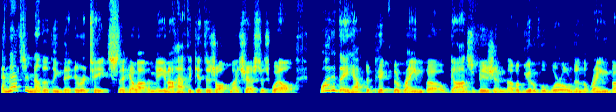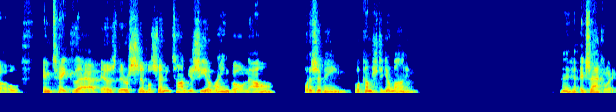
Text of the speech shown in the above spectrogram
And that's another thing that irritates the hell out of me. And I'll have to get this off my chest as well. Why did they have to pick the rainbow, God's vision of a beautiful world and the rainbow, and take that as their symbol? So anytime you see a rainbow now, what does it mean? What comes to your mind? Exactly.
